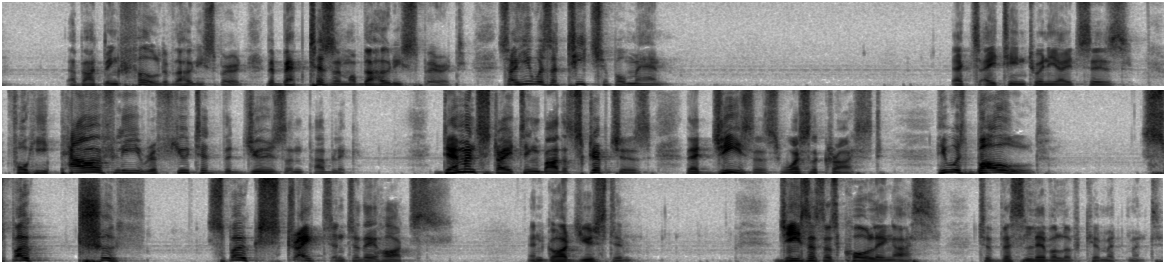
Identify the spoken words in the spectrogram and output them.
about being filled of the Holy Spirit, the baptism of the Holy Spirit. So he was a teachable man. Acts 18:28 says, for he powerfully refuted the Jews in public, demonstrating by the scriptures that Jesus was the Christ. He was bold, spoke truth, spoke straight into their hearts, and God used him. Jesus is calling us to this level of commitment.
